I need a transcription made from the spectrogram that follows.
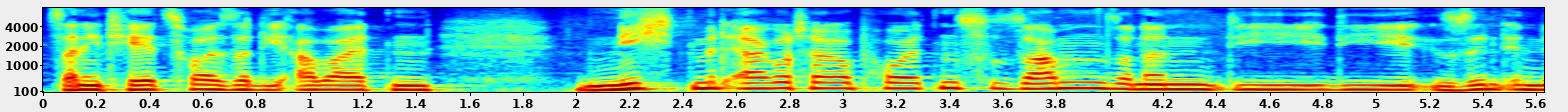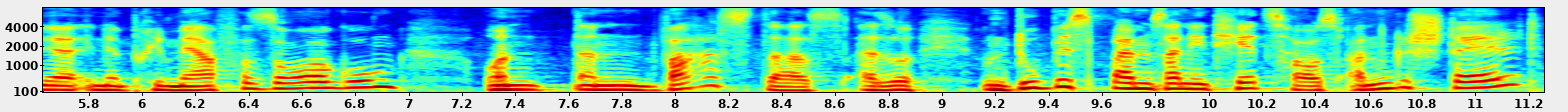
Sanitätshäuser, die arbeiten nicht mit Ergotherapeuten zusammen, sondern die, die sind in der, in der Primärversorgung und dann war's das. Also, und du bist beim Sanitätshaus angestellt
